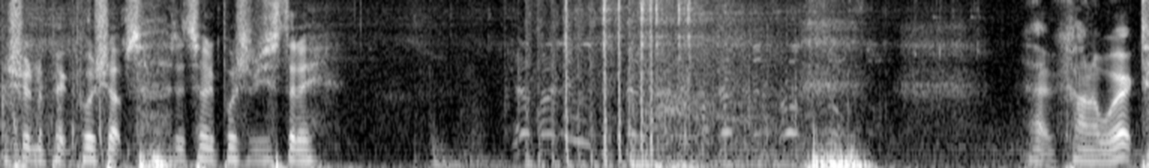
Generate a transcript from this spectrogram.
I shouldn't have picked push-ups. I did so many push-ups yesterday. That kind of worked.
